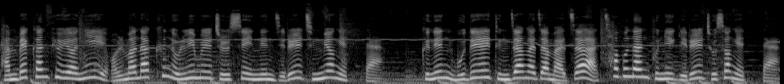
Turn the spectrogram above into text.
담백한 표현이 얼마나 큰 울림을 줄 수 있는지를 증명했다. 그는 무대에 등장하자마자 차분한 분위기를 조성했다.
